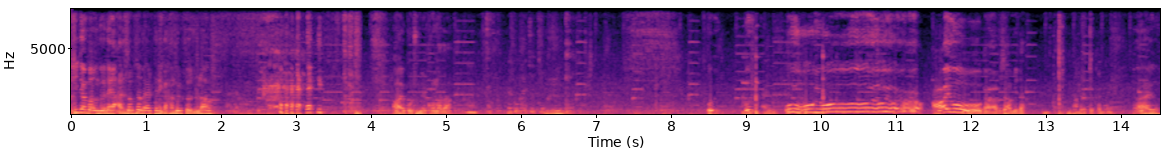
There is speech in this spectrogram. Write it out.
피자 먹은 거 내가 안 섭섭할 테니까 한 그릇 더 줄라? 아, 고추 매콤하다. 응 매콤하게 좋지 음. 어이, 어이, 아이고 어이, 어이, 어이, 어이, 어이, 어이. 아이고, 감사합니다. 한 그릇 더 꺼내 아이고.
